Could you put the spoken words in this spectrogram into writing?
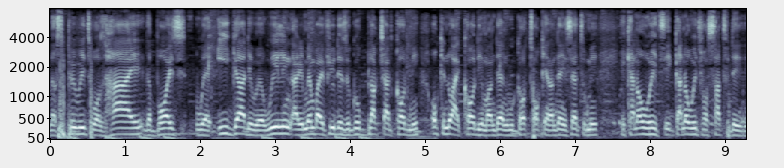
The spirit was high. The boys were eager. They were willing. I remember a few days ago, Black Child called me. Okay, no, I called him, and then we got talking, and then he said to me, he cannot wait. He cannot wait for Saturday.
